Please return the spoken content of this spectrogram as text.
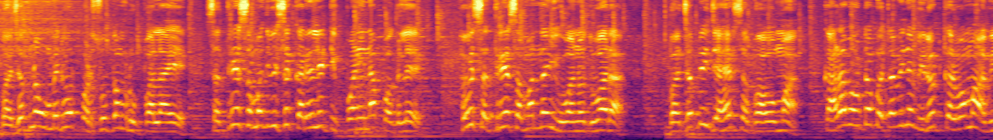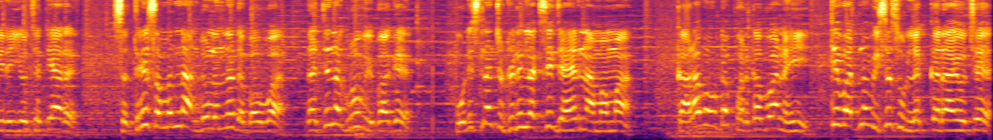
ભાજપના ઉમેદવાર પરસોત્તમ રૂપાલાએ ક્ષત્રિય સમાજ વિશે કરેલી ટિપ્પણીના પગલે હવે ક્ષત્રિય સમાજના યુવાનો દ્વારા ભાજપની જાહેર સભાઓમાં કાળા બાવટા બતાવીને વિરોધ કરવામાં આવી રહ્યો છે ત્યારે ક્ષત્રિય સમાજના આંદોલનને દબાવવા રાજ્યના ગૃહ વિભાગે પોલીસના ચૂંટણીલક્ષી જાહેરનામામાં કાળા બાવટા ફરકાવવા નહીં તે વાતનો વિશેષ ઉલ્લેખ કરાયો છે.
